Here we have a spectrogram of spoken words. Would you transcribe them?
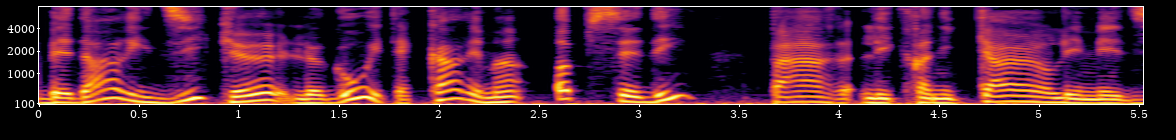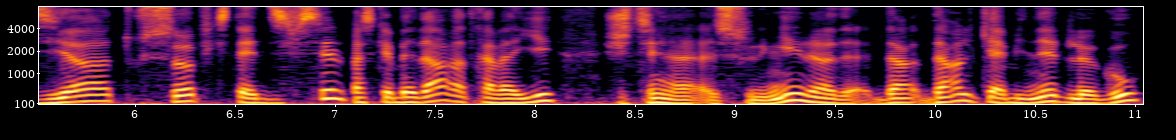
Bédard, il dit que Legault était carrément obsédé par les chroniqueurs, les médias, tout ça, puis que c'était difficile parce que Bédard a travaillé, je tiens à souligner, là, dans, dans le cabinet de Legault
